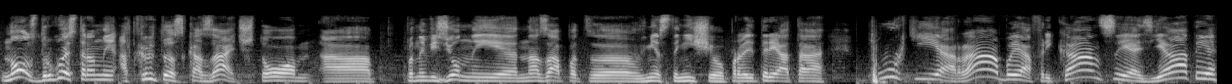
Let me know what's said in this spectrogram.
Но, с другой стороны, открыто сказать, что а, понавезенные на Запад вместо нищего пролетариата турки, арабы, африканцы, азиаты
